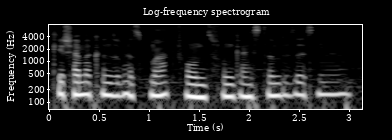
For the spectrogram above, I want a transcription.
Okay, scheinbar können sogar Smartphones von Geistern besessen werden.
